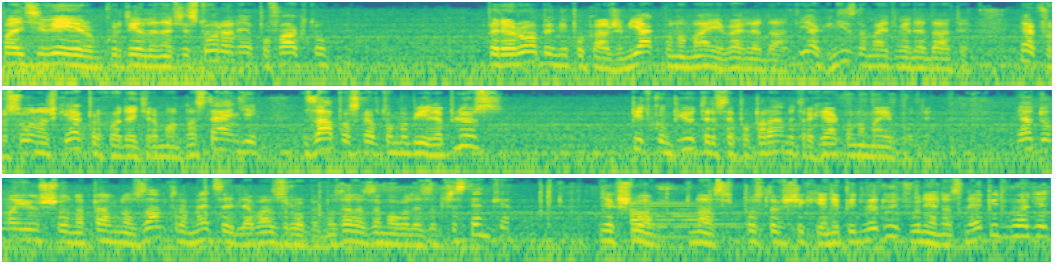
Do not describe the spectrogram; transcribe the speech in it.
пальці веєром крутили на всі сторони, по факту переробимо і покажемо, як воно має виглядати, як гнізда мають виглядати, як форсуночки, як проходить ремонт на стенді, запуск автомобіля, плюс під комп'ютер все по параметрах, як воно має бути. Я думаю, що напевно завтра ми це для вас зробимо. Зараз замовили запчастинки. Якщо нас поставщики не підведуть, вони нас не підводять.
